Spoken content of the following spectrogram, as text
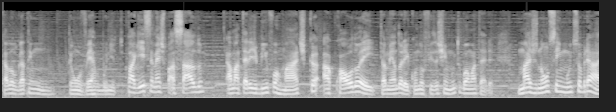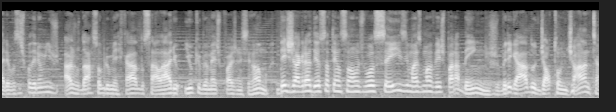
cada lugar tem um, tem um verbo bonito. Paguei semestre passado a matéria de bioinformática, a qual adorei. Também adorei. Quando eu fiz, achei muito boa a matéria. Mas não sei muito sobre a área. Vocês poderiam me ajudar sobre o mercado, salário e o que o biomédico faz nesse ramo? Desde já agradeço a atenção de vocês e mais uma vez parabéns. Obrigado, Jalton Jonathan.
